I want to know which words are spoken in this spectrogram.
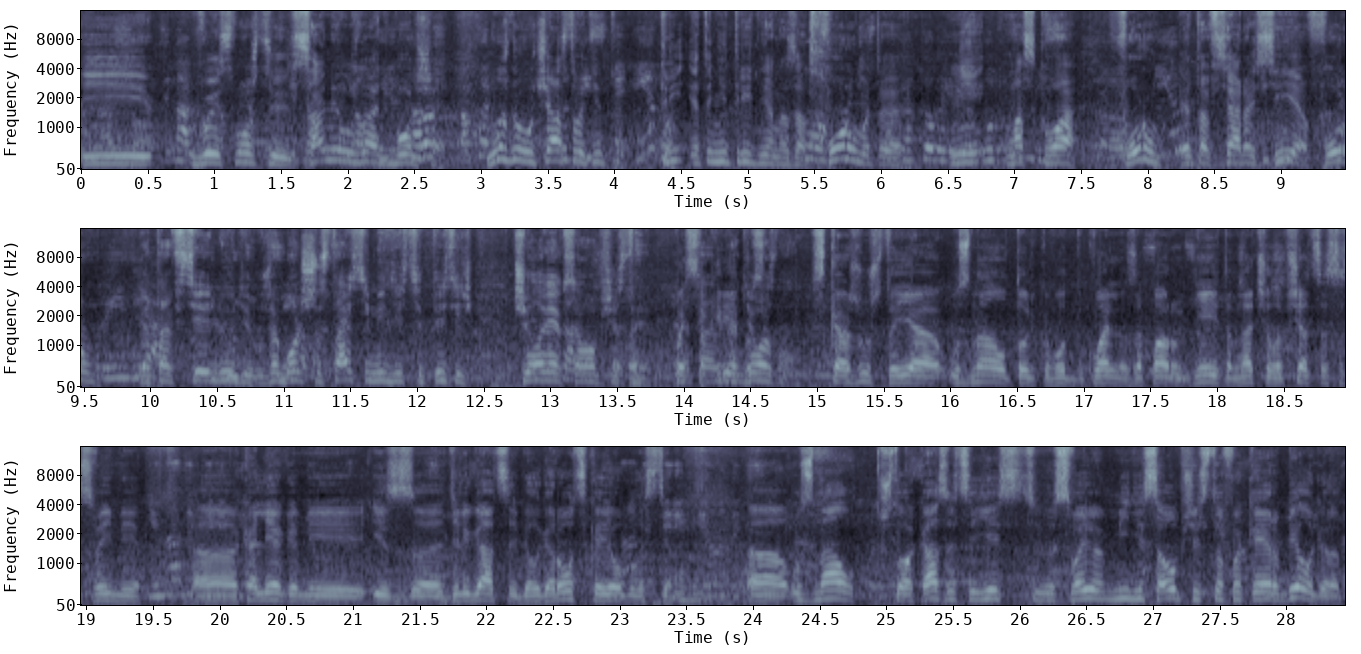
и вы сможете сами узнать больше. Нужно участвовать. не три- это не три дня назад. Форум это не Москва. Форум – это вся Россия, форум – это все люди, уже больше 170 тысяч человек в сообществе. По Это секрету грандиозно. скажу, что я узнал только вот буквально за пару дней, там начал общаться со своими э, коллегами из э, делегации Белгородской области. Э, узнал, что оказывается есть свое мини-сообщество ФКР Белгород,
